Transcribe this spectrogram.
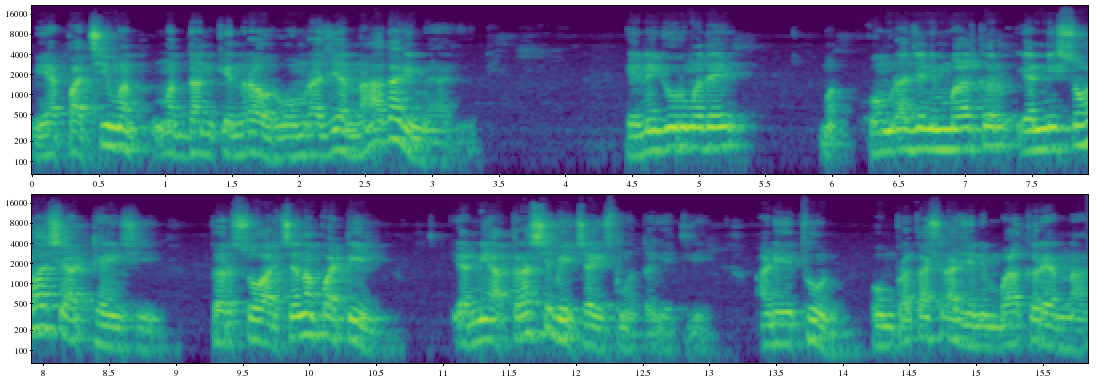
या पाचही मत मतदान केंद्रावर ओमराजे यांना आघाडी मिळाली होती. एनेगूरमध्ये म ओमराजे निंबाळकर यांनी सोळाशे अठ्ठ्याऐंशी तर सो अर्चना पाटील यांनी अकराशे बेचाळीस मतं घेतली. आणि येथून ओमप्रकाश राजे निंबाळकर यांना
